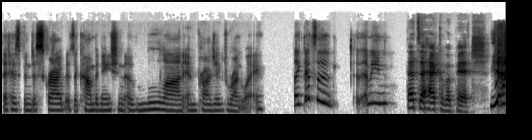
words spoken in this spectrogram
that has been described as a combination of Mulan and Project Runway. Like that's a I mean that's a heck of a pitch. Yeah.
